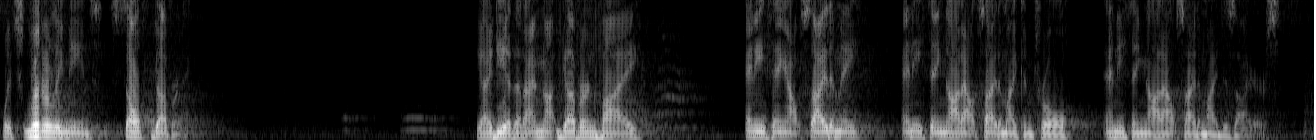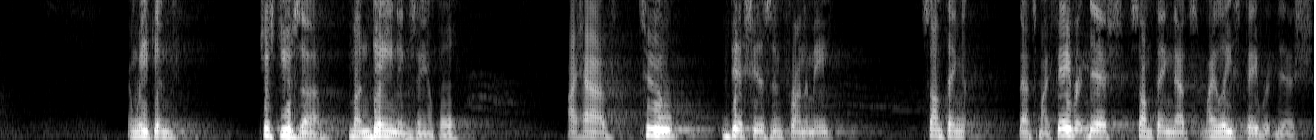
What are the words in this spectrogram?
which literally means self governing. The idea that I'm not governed by anything outside of me, anything not outside of my control, anything not outside of my desires. And we can just use a mundane example. I have two dishes in front of me something that's my favorite dish, something that's my least favorite dish.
